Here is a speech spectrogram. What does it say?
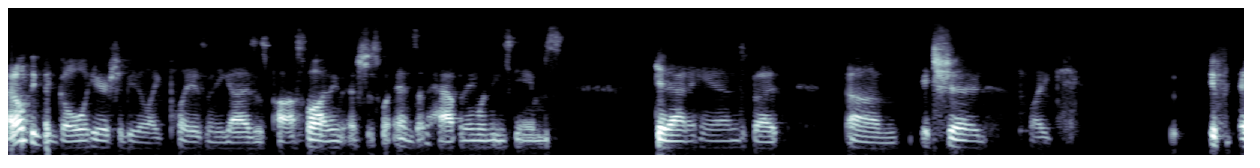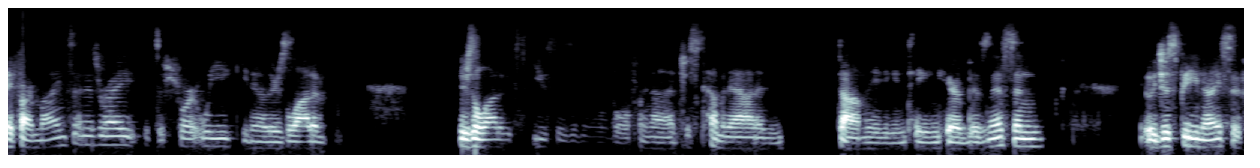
I don't think the goal here should be to like play as many guys as possible. I think that's just what ends up happening when these games get out of hand. But um, it should like if if our mindset is right, it's a short week. You know, there's a lot of there's a lot of excuses available for not just coming out and dominating and taking care of business. And it would just be nice if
